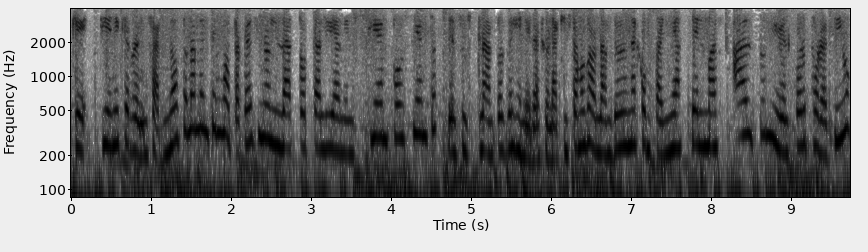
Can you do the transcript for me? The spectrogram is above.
que tiene que realizar, no solamente en Guatapé, sino en la totalidad, en el 100% de sus plantas de generación. Aquí estamos hablando de una compañía del más alto nivel corporativo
